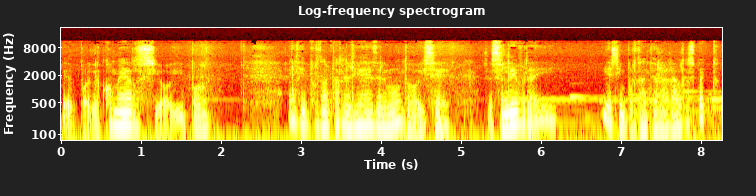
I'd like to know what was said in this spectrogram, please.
eh, por el comercio y por, en fin, por tantas realidades del mundo hoy se, se celebra y es importante hablar al respecto.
